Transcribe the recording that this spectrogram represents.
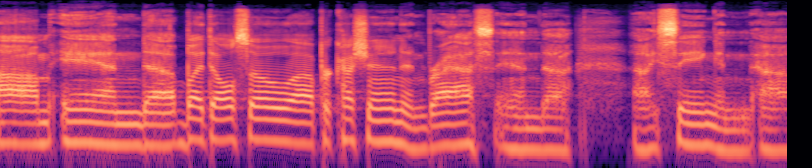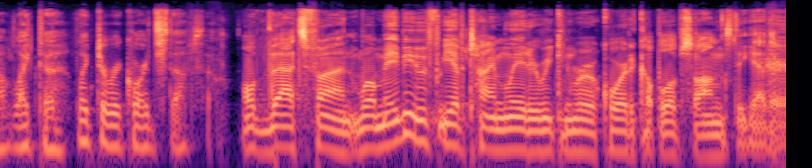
um, and uh, but also uh, percussion and brass, and uh, I sing and uh, like to like to record stuff. So, well, that's fun. Well, maybe if we have time later, we can record a couple of songs together.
